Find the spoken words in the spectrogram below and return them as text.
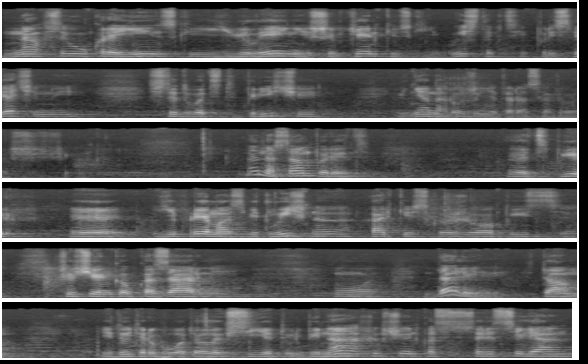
на всеукраїнській ювілейній Шевченківській виставці, присвяченій 120-річчю дня народження Тараса Григоровича Шевченка. Ну, насамперед, е, твір е, Єфрема Світличного, харківського живописця, Шевченка в казармі. Далі там йдуть роботи Олексія Турбіна, Шевченка серед селян,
